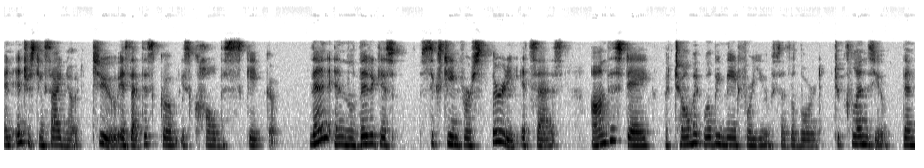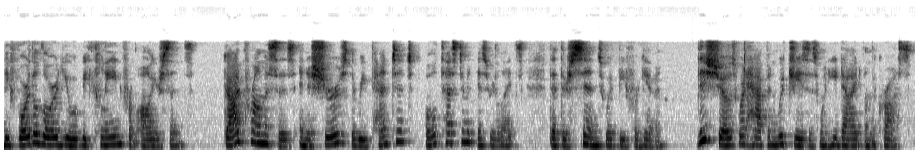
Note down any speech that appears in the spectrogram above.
An interesting side note, too, is that this goat is called the scapegoat. Then in Leviticus 16, verse 30, it says, On this day atonement will be made for you, says the Lord, to cleanse you. Then before the Lord you will be clean from all your sins. God promises and assures the repentant Old Testament Israelites that their sins would be forgiven. This shows what happened with Jesus when he died on the cross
